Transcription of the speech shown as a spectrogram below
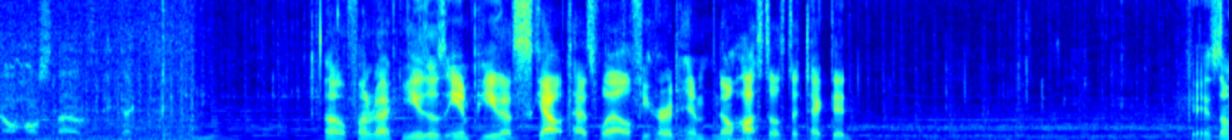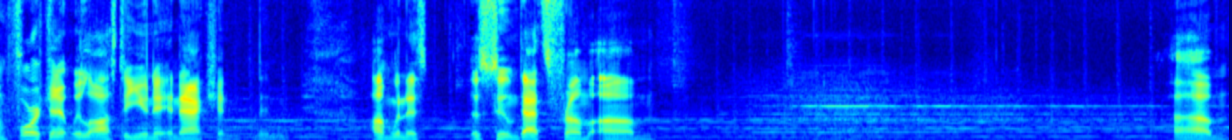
No hostiles detected. Oh, fun fact, you can use those EMPs as scout as well. If you heard him, no hostiles detected. Okay, it's unfortunate we lost a unit in action. And I'm gonna assume that's from um um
